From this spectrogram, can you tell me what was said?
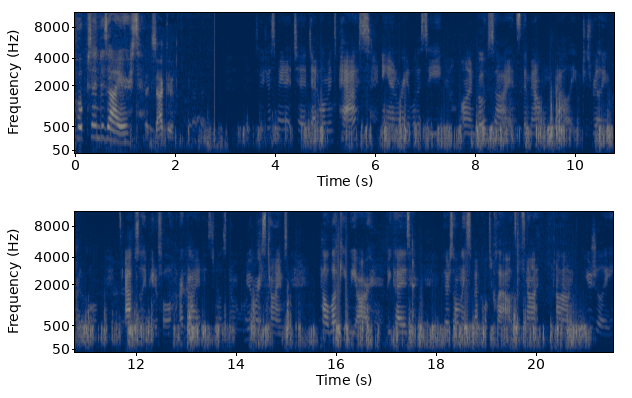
Hopes and desires. Exactly. So we just made it to Dead Woman's Pass and we're able to see on both sides the mountain valley, which is really incredible. It's absolutely beautiful. Our guide has told us numerous numerous times how lucky we are because there's only speckled clouds. It's not, um, usually,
